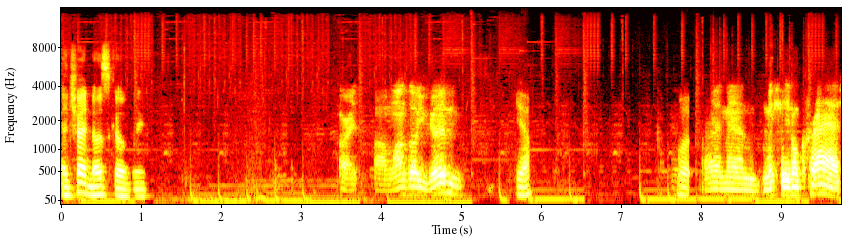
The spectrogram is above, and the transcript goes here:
I tried no scoping. All right, um, Lonzo, you good? Yeah. What? All right, man. Make sure you don't crash.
